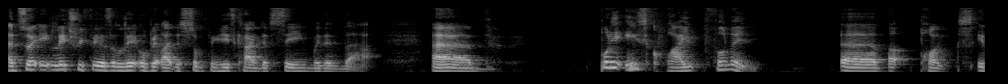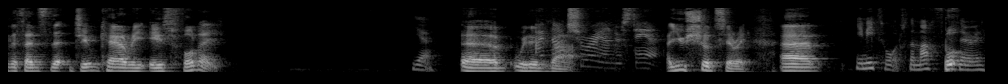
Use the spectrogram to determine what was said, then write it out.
And so it literally feels a little bit like there's something he's kind of seen within that. Um, mm. But it is quite funny um, at points in the sense that Jim Carrey is funny Yeah. um, within I'm that. not sure I understand. You should, Siri. Um, You need to watch The Mask, but, Siri.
